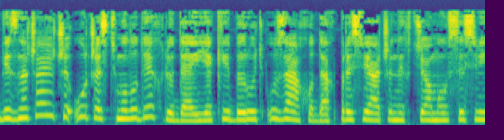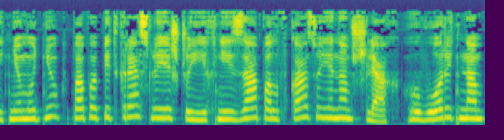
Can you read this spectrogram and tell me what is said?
відзначаючи участь молодих людей, які беруть у заходах, присвячених цьому всесвітньому дню. Папа підкреслює, що їхній запал вказує нам шлях, говорить нам,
